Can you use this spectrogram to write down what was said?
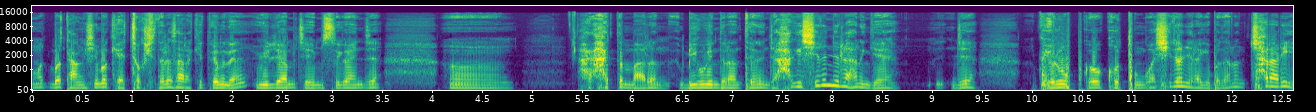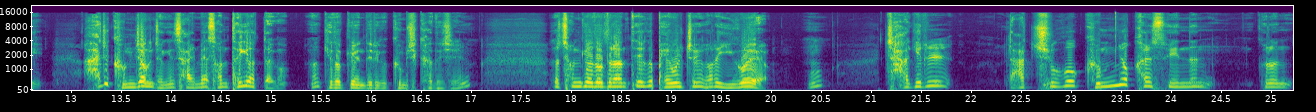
어, 뭐 당시 뭐 개척 시대를 살았기 때문에 윌리엄 제임스가 이제 어, 했던 말은 미국인들한테는 이제 하기 싫은 일을 하는 게 이제 괴롭고 고통과 시련이라기보다는 차라리 아주 긍정적인 삶의 선택이었다고 어? 기독교인들이 그 금식하듯이 그래서 청교도들한테 그 배울 점이 바로 이거예요. 응? 자기를 낮추고 금욕할 수 있는 그런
